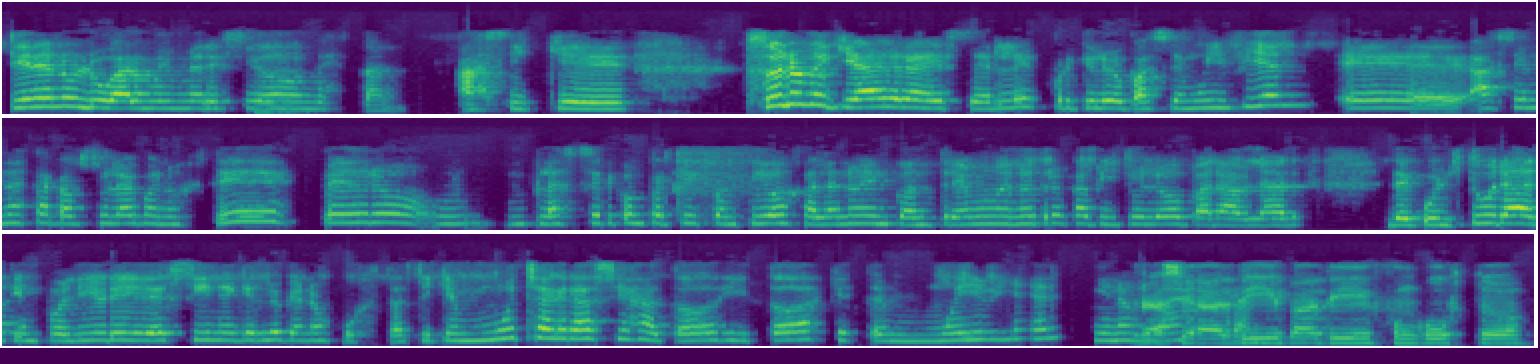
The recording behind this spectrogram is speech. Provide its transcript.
tienen un lugar muy merecido Mm. donde están. Así que solo me queda agradecerles porque lo pasé muy bien eh, haciendo esta cápsula con ustedes. Pedro, un, un placer compartir contigo. Ojalá nos encontremos en otro capítulo para hablar de cultura, de tiempo libre y de cine, que es lo que nos gusta. Así que muchas gracias a todos y todas, que estén muy bien y nos vemos Gracias a ti. Pati, fue un gusto.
